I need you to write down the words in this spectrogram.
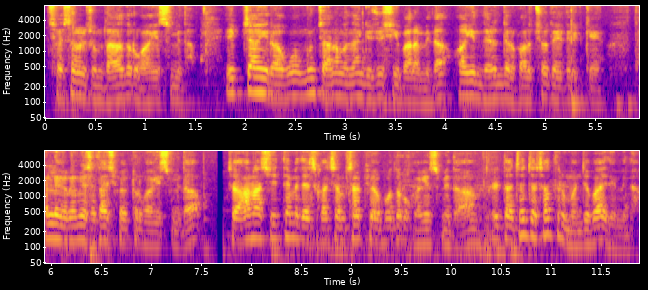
최선을 좀 다하도록 하겠습니다. 입장이라고 문자 하나만 남겨주시기 바랍니다. 확인되는 대로 바로 초대해 드릴게요. 텔레그램에서 다시 뵙도록 하겠습니다. 자 하나 시스템에 대해서 같이 한번 살펴보도록 하겠습니다. 일단 전체 차트를 먼저 봐야 됩니다.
